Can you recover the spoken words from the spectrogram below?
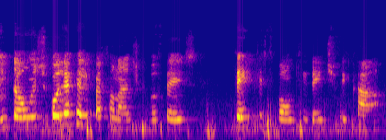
Então, escolha aquele personagem que vocês sempre vão se identificar.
